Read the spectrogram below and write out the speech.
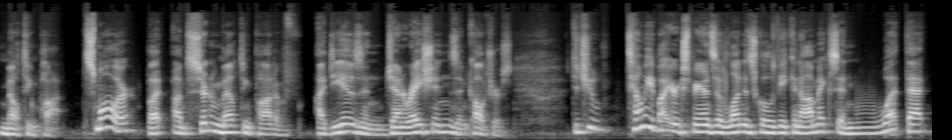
melting pot. Smaller, but a certain melting pot of ideas and generations and cultures. Did you tell me about your experience at London School of Economics and what that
